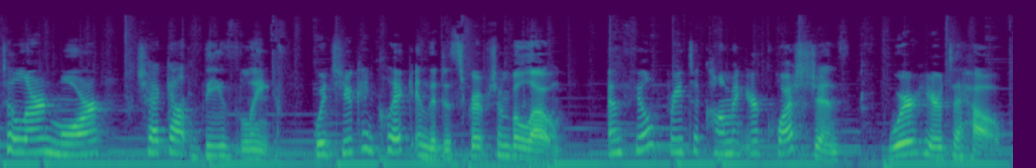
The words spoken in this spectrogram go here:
To learn more, check out these links, which you can click in the description below. And feel free to comment your questions. We're here to help.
